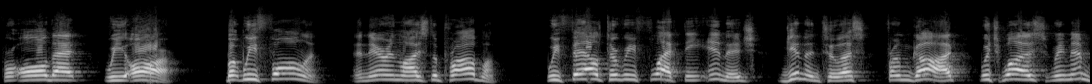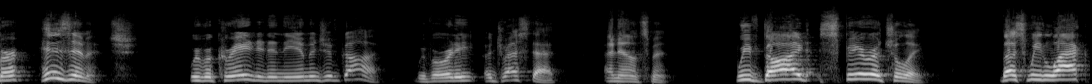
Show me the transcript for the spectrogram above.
for all that we are. But we've fallen, and therein lies the problem. We failed to reflect the image given to us from God, which was, remember, His image. We were created in the image of God. We've already addressed that announcement. We've died spiritually. Thus, we lack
